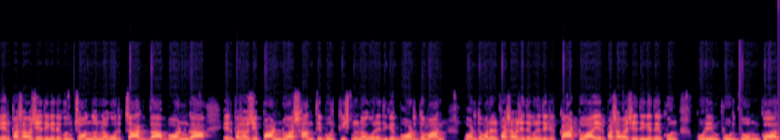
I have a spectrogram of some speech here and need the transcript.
এর পাশাপাশি এদিকে দেখুন চন্দননগর, চাকদা, বনগা, এর পাশাপাশি পান্ডুয়া, শান্তিপুর, কৃষ্ণনগর, এদিকে বর্ধমান, বর্ধমানের পাশাপাশি দেখুন এদিকে কাটোয়া, এর পাশাপাশি এদিকে দেখুন করিমপুর, দমকল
